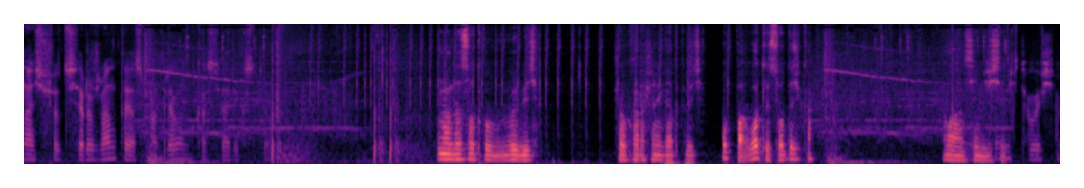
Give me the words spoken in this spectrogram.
насчет сержанта я смотрел, он косарик стоил. Надо сотку выбить, чтобы хорошенько открыть. Опа, вот и соточка. Ладно, 70. 78.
